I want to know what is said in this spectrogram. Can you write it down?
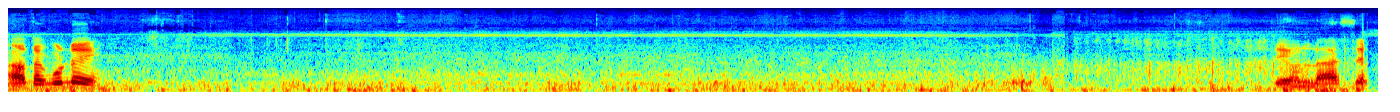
आता कुठे? ते म्हणलं असं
